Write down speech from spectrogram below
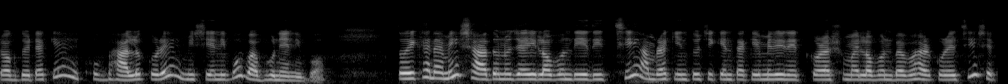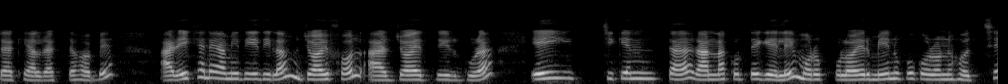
টক দইটাকে খুব ভালো করে মিশিয়ে নিব বা ভুনে নিব। তো এখানে আমি স্বাদ অনুযায়ী লবণ দিয়ে দিচ্ছি। আমরা কিন্তু চিকেনটাকে মেরিনেট করার সময় লবণ ব্যবহার করেছি, সেটা খেয়াল রাখতে হবে। আর এইখানে আমি দিয়ে দিলাম জয়ফল আর জয়ত্রীর গুঁড়া। এই চিকেনটা রান্না করতে গেলে মোরগ পোলাওয়ের মেন উপকরণ হচ্ছে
